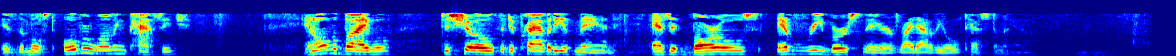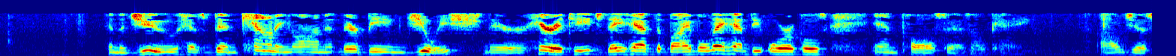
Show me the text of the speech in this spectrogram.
is the most overwhelming passage in all the Bible to show the depravity of man as it borrows every verse there right out of the Old Testament. And the Jew has been counting on their being Jewish, their heritage. They had the Bible, they had the oracles, and Paul says, okay, I'll just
